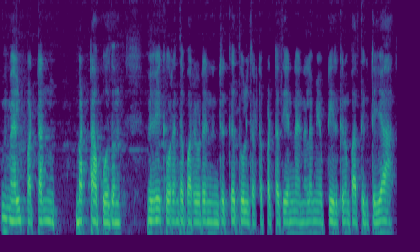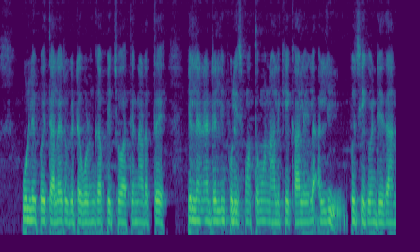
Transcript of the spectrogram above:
மேல் பட்டன் பட்டா போதும். விவேக் உறைந்த பார்வையுடன் நின்றுக்க தூள் தட்டப்பட்டது. என்ன நிலைமை எப்படி இருக்குன்னு பார்த்துக்கிட்டியா? உள்ளே போய் தலைவர்கிட்ட ஒழுங்கா பேச்சுவார்த்தை நடத்து. இல்லைன்னா டெல்லி போலீஸ் மொத்தமும் நாளைக்கு காலையில் அள்ளி பூசிக்க வேண்டியதான்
